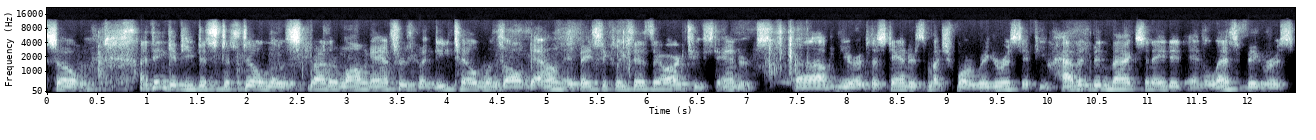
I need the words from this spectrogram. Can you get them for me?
So I think if you just distill those rather long answers, but detailed ones all down, it basically says there are two standards. Um, the standard is much more rigorous if you haven't been vaccinated and less vigorous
